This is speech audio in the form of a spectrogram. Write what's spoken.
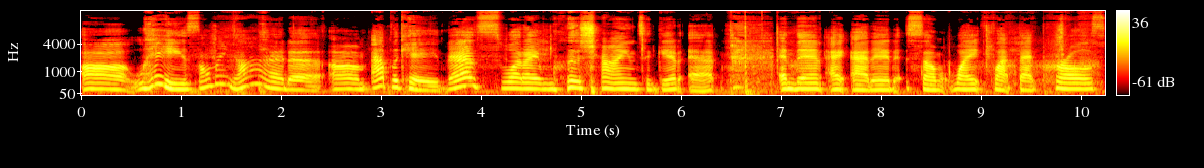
Uh, lace. Oh my god. Um, applique. That's what I was trying to get at. And then I added some white flat back pearls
